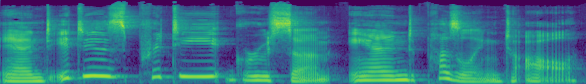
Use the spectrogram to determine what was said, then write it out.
And it is pretty gruesome and puzzling to all.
